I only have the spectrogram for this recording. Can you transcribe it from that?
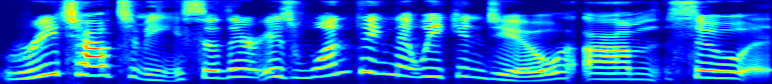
reach out to me. So there is one thing that we can do. Um, so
